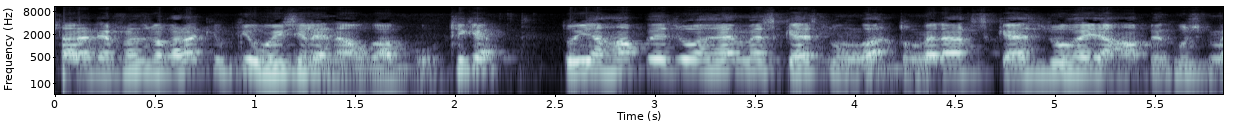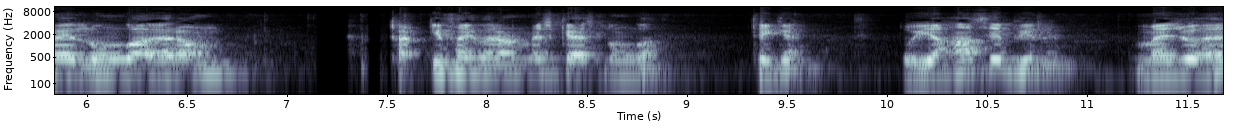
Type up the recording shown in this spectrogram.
सारा रेफरेंस वगैरह क्योंकि वहीं से लेना होगा आपको ठीक है? तो यहाँ पे जो है मैं स्केच लूँगा। तो मेरा स्केच जो है यहाँ पे कुछ मैं लूँगा अराउंड थर्टी फाइव अराउंड मैं स्केच लूँगा ठीक है? तो यहाँ से फिर मैं जो है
